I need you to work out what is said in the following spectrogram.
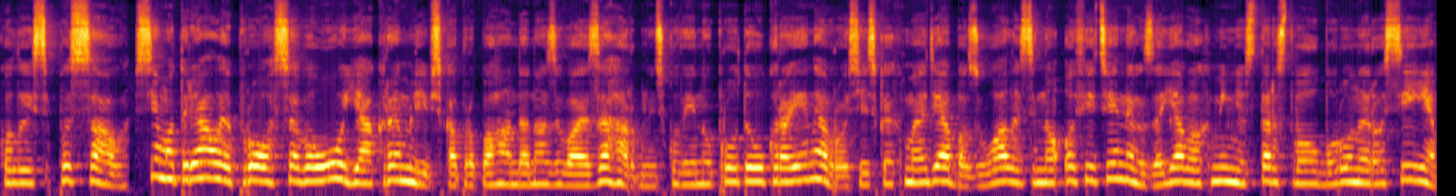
колись писав. Всі матеріали про СВО, як кремлівська пропаганда називає загарбницьку війну проти України в російських медіа базувалися на офіційних заявах Міністерства оборони Росії.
